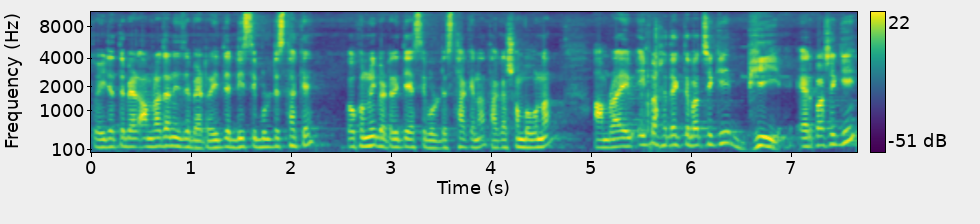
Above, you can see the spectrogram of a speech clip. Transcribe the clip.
তো এইটাতে আমরা জানি যে ব্যাটারিতে ডিসি ভোল্টেজ থাকে, কখনোই ব্যাটারিতে এসি ভোল্টেজ থাকে না, থাকার সম্ভাবনা। আমরা এই- পাশে দেখতে পাচ্ছি কি? ভি, এর পাশে কি?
